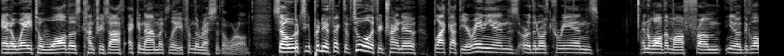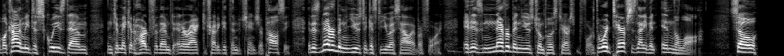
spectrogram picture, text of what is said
and a way to wall those countries off economically from the rest of the world. So it's a pretty effective tool if you're trying to black out the Iranians or the North Koreans and wall them off from you know the global economy to squeeze them and to make it hard for them to interact to try to get them to change their policy. It has never been used against a U.S. ally before. Mm-hmm. It has never been used to impose tariffs before. The word tariffs is not even in the law. So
